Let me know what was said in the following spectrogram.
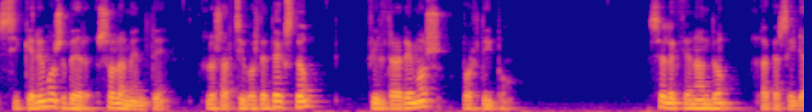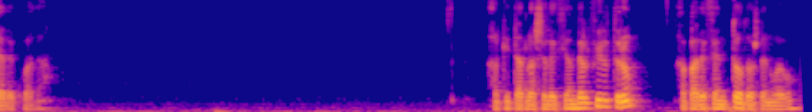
Si queremos ver solamente los archivos de texto, filtraremos por tipo, seleccionando la casilla adecuada. Al quitar la selección del filtro, aparecen todos de nuevo.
